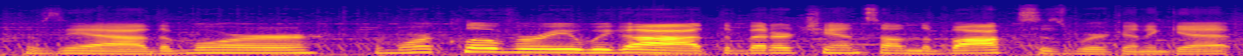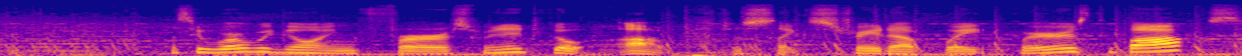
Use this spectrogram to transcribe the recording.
Because, yeah, the more, the more clovery we got, the better chance on the boxes we're going to get. Let's see, where are we going first? We need to go up, just like straight up. Wait, where is the box?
